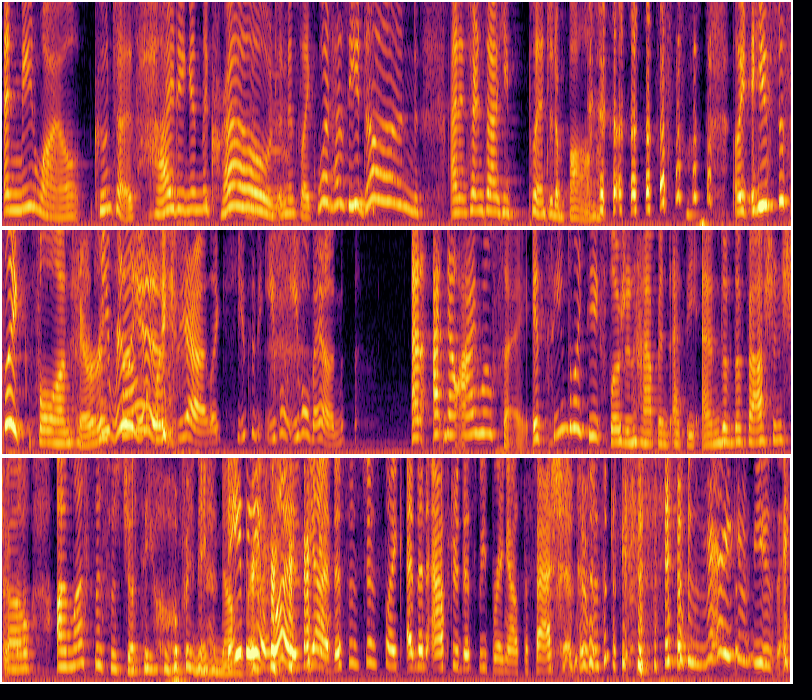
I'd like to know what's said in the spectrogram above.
And meanwhile, Kunta is hiding in the crowd, and it's like, what has he done? And it turns out he planted a bomb. like he's just like full on terrorist. he really now. is. Like, yeah, like he's an evil, evil man. and I, now I will say, it seemed like the explosion happened at the end of the fashion show, Uh-huh. unless this was just the opening number. Maybe it was. Yeah, this is just like, and then after this, we bring out the fashion. it was it was very confusing.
